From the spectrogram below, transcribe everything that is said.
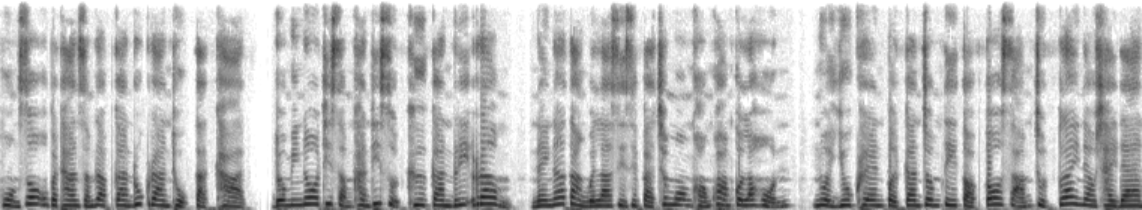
ห่วงโซ่อุปทานสำหรับการรุกรานถูกตัดขาด โดมิโนที่สำคัญที่สุดคือการริเริ่ม ในหน้าต่างเวลา 48 ชั่วโมงของความกลาหล หน่วยยูเครนเปิดการโจมตีตอบโต้ 3 จุดใกล้แนวชายแดน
